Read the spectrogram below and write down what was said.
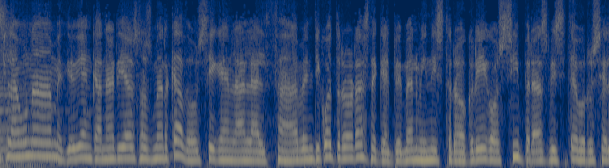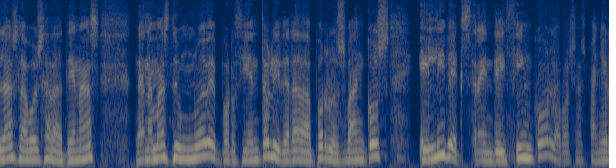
Es la una, mediodía en Canarias. Los mercados siguen al alza. 24 horas de que el primer ministro griego Tsipras visite Bruselas, la bolsa de Atenas gana más de un 9%, liderada por los bancos. El IBEX 35, la bolsa española.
